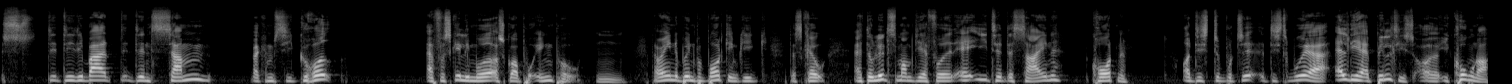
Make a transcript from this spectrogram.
Det, det, det er bare den samme, hvad kan man sige, grød af forskellige måder at score point på. Mm. Der var en, der på inde på Board Game Geek, der skrev, at det var lidt som om, de har fået en AI til at designe kortene, og distribuere, distribuere alle de her abilities og ikoner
